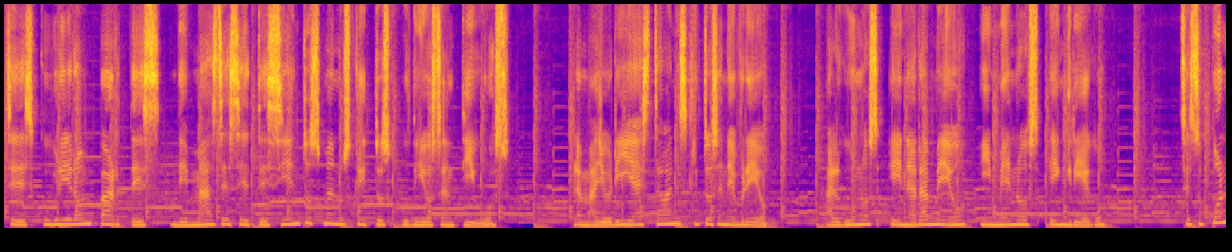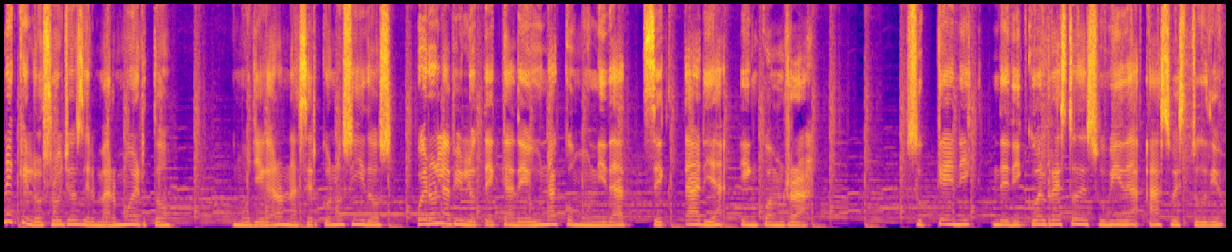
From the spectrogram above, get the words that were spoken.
se descubrieron partes de más de 700 manuscritos judíos antiguos. La mayoría estaban escritos en hebreo, algunos en arameo y menos en griego. Se supone que los rollos del Mar Muerto, como llegaron a ser conocidos, fueron la biblioteca de una comunidad sectaria en Qumran. Sukenik dedicó el resto de su vida a su estudio.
